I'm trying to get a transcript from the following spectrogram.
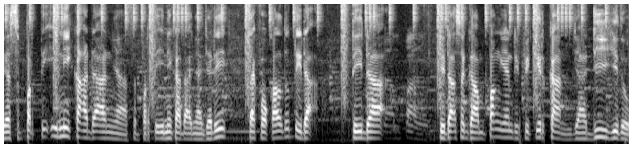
ya seperti ini keadaannya seperti ini keadaannya. Jadi tag vokal itu tidak tidak tidak segampang yang dipikirkan jadi gitu.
